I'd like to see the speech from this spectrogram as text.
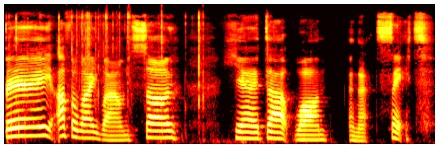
B, other way round. So, yeah, that one. And that's it.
